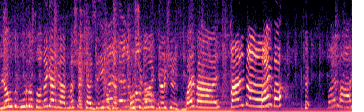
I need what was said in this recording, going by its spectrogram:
Videomuzun burada sonuna geldik arkadaşlar. Kendinize iyi bakın. Hoşçakalın. Görüşürüz. Bay bay. Bay bay. Bay bay. Bay bay.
